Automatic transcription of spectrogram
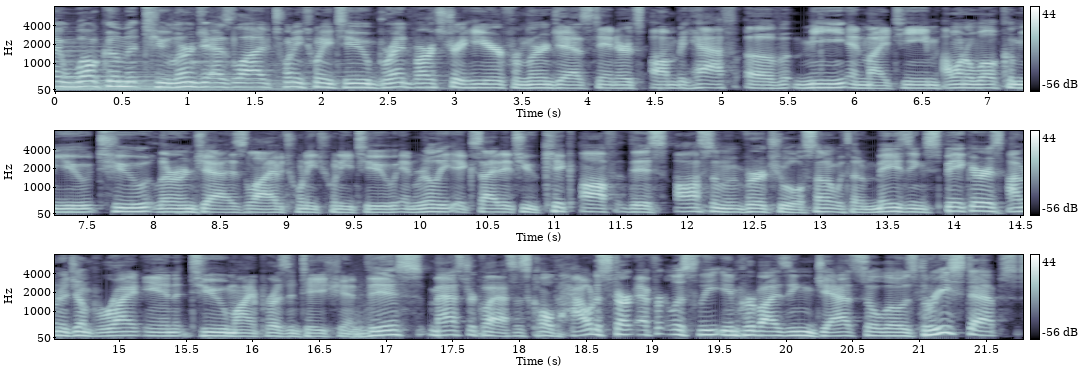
Right, welcome to Learn Jazz Live 2022. Brent Vaartstra here from Learn Jazz Standards. On behalf of me and my team, I want to welcome you to Learn Jazz Live 2022 and really excited to kick off this awesome virtual summit with an amazing speakers. I'm going to jump right into my presentation. This masterclass is called How to Start Effortlessly Improvising Jazz Solos Three Steps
